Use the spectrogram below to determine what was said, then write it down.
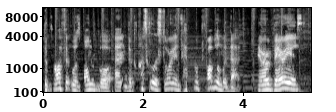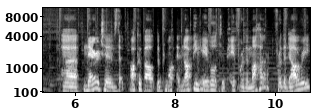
The Prophet was vulnerable, and the classical historians have no problem with that. There are various uh, narratives that talk about the Prophet not being able to pay for the mahar, for the dowry,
